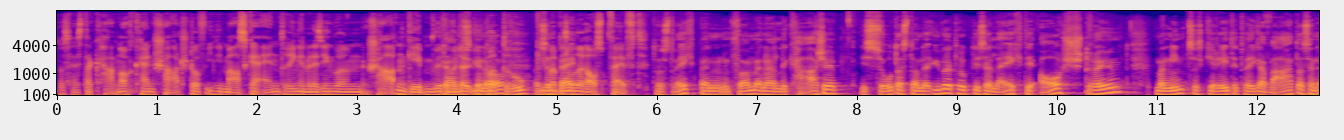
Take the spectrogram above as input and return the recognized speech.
das heißt, da kann auch kein Schadstoff in die Maske eindringen, wenn es irgendwo einen Schaden geben würde, Ganz weil der genau. Überdruck also immer ein bisschen rauspfeift. Du hast recht, bei, in Form einer Leckage ist so, dass dann der Überdruck, dieser leichte, ausströmt. Man nimmt das Geräteträger wahr, dass ein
